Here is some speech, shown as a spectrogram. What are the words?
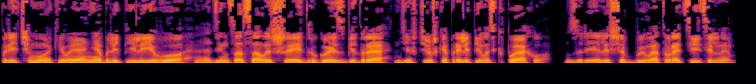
Причмокивая, они облепили его. Один сосал из шеи, другой из бедра. Девчушка прилепилась к паху. Зрелище было отвратительным.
